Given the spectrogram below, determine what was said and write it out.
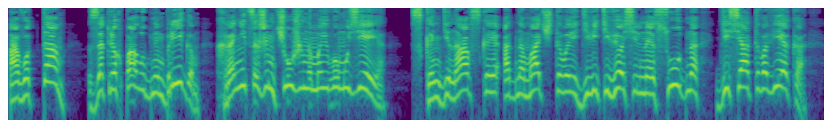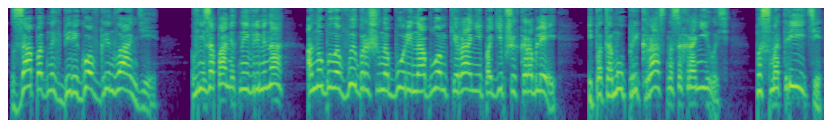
А вот там, за трехпалубным бригом, хранится жемчужина моего музея. Скандинавское одномачтовое девятивесельное судно X века — западных берегов Гренландии. В незапамятные времена оно было выброшено бурей на обломки ранее погибших кораблей и потому прекрасно сохранилось. Посмотрите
